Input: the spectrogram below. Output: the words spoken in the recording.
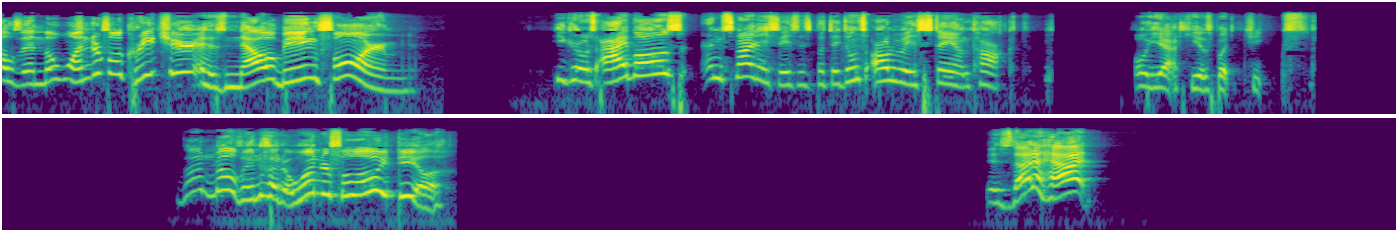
and the wonderful creature, is now being formed. He grows eyeballs and smiley faces, but they don't always stay intact. Oh, yeah, he has butt cheeks. Then Melvin had a wonderful idea. Is that a hat?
